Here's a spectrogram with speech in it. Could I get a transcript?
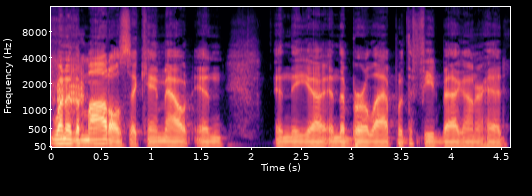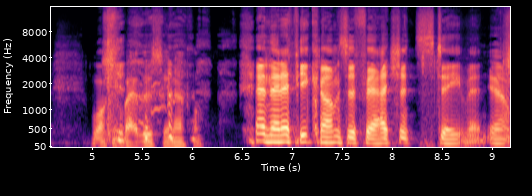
one of the models that came out in in the uh, in the burlap with the feed bag on her head, walking by Lucy and Ethel. And then it becomes a fashion statement. Yeah.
